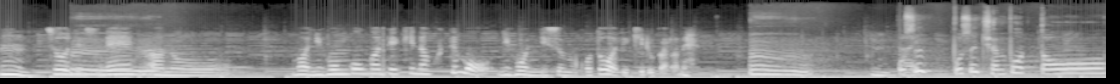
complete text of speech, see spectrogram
うん、そうですね。うんあの、まあ、日本語ができなくても日本に住むことはできるからね。嗯，うん、不是、はい不是全部都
